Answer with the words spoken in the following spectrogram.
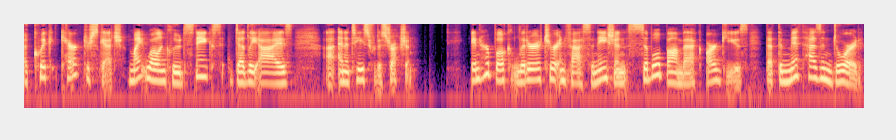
a quick character sketch might well include snakes, deadly eyes, uh, and a taste for destruction. In her book, Literature and Fascination, Sibylle Baumbach argues that the myth has endured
